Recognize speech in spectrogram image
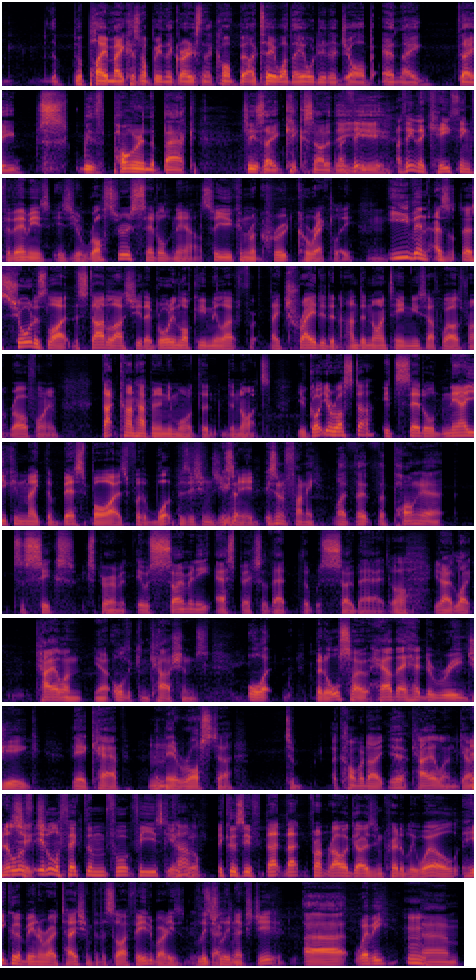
the, the playmakers not being the greatest in the comp. But I tell you what, they all did a job, and they they with Ponga in the back, geez, they kickstarted their I think, year. I think the key thing for them is is your roster is settled now, so you can recruit correctly. Mm. Even as as short as like the start of last year, they brought in Lockie Miller. For, they traded an under nineteen New South Wales front rower for him. That can't happen anymore at the, the Knights. You've got your roster; it's settled. Now you can make the best buys for the what positions you Isn't, need. isn't it funny? Like the the Ponga to six experiment. There was so many aspects of that that was so bad. Oh, You know, like Kalyn, you know, all the concussions, all that, but also how they had to rejig their cap Mm. and their roster to accommodate Yeah. Kalyn going and it'll to six. it'll affect them for, for years to Yeah, come. Because if that, that front rower goes incredibly well, he could have been a rotation for the Saifiti buddies literally next year. uh, Webby, Mm. um,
